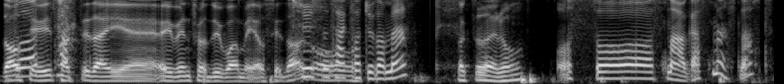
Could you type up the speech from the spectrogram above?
Da, Da sier vi takk- takk til deg, eh, Øyvind, for at du var med oss i dag. Tusen takk for at du var med. Takk til dere òg. Og så snakkes vi snart.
